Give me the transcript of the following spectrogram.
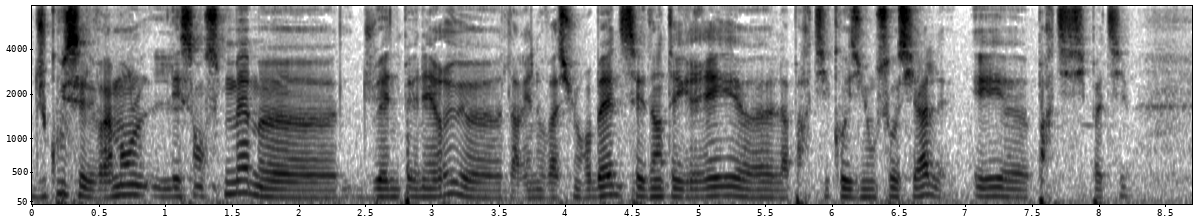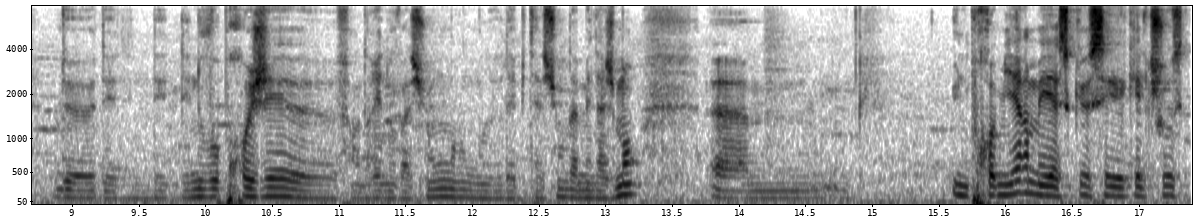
Du coup, c'est vraiment l'essence même euh, du NPNRU, euh, de la rénovation urbaine, c'est d'intégrer euh, la partie cohésion sociale et participative de, des nouveaux projets enfin, de rénovation, d'habitation, d'aménagement. une première, mais est-ce que c'est quelque chose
